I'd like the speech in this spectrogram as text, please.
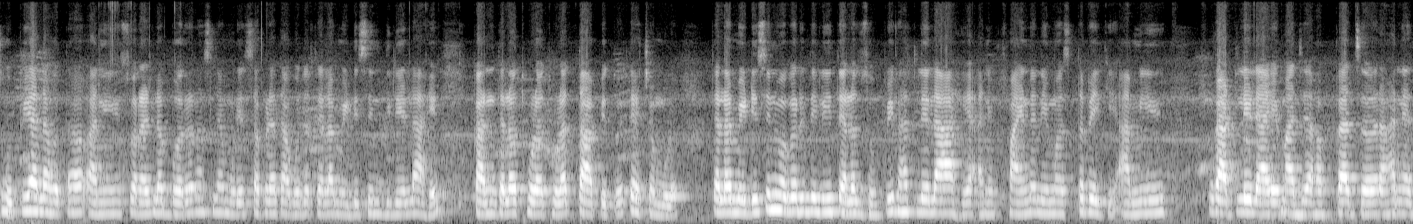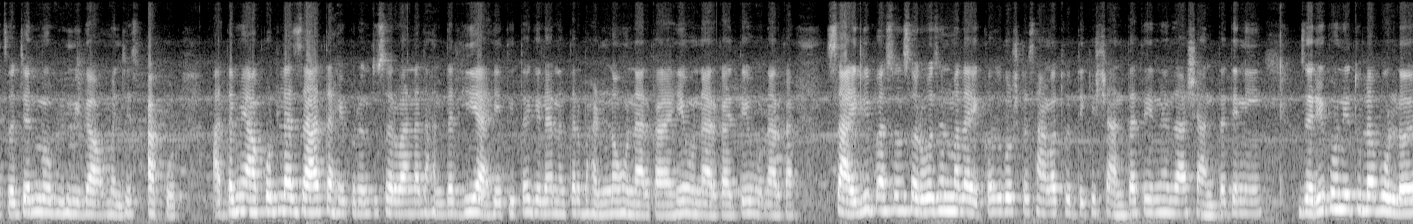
झोपी आला होता आणि स्वराजला बरं नसल्यामुळे सगळ्यात अगोदर त्याला मेडिसिन दिलेलं आहे. कारण त्याला थोडा थोडा ताप येतो त्याच्यामुळं. त्याला मेडिसिन वगैरे दिली त्याला झोपी घातलेला आहे आणि फायनली मस्तपैकी आम्ही गाठलेलं आहे माझ्या हक्काचं राहण्याचं जन्मभूमी गाव म्हणजेच आकोट आता मी अकोटला जात आहे परंतु सर्वांना धांदल ही आहे तिथं गेल्यानंतर भांडणं होणार काय हे होणार काय ते होणार काय? सायलीपासून सर्वजण मला एकच गोष्ट सांगत होते की शांततेने जा शांततेने. जरी कोणी तुला बोललं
